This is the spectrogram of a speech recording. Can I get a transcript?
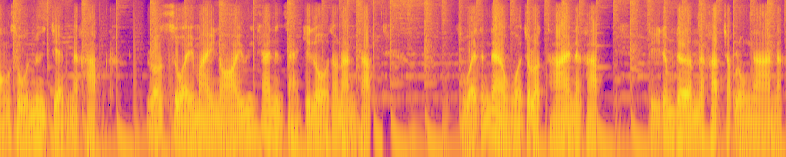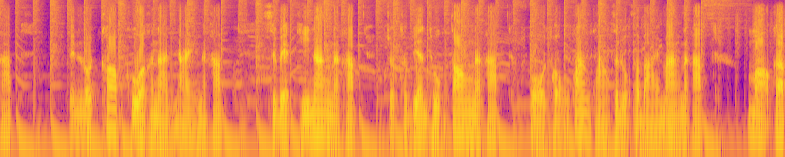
2017 นะครับ รถสวยไม่น้อยวิ่งแค่1 0 0 0 0กิโลเท่านั้นครับ สวยตั้งแต่หัวจรดท้ายนะครับ สีเดิมๆนะครับจากโรงงานนะครับ เป็นรถครอบครัวขนาดใหญ่นะครับ 11 ที่นั่งนะครับ จดทะเบียนถูกต้องนะครับโปร่งโถงกว้างขวางสะดวกสบายมากนะครับ เหมาะกับ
